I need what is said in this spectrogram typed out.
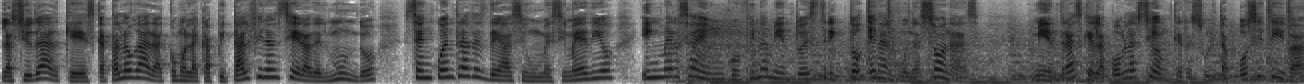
La ciudad, que es catalogada como la capital financiera del mundo, se encuentra desde hace un mes y medio inmersa en un confinamiento estricto en algunas zonas, mientras que la población que resulta positiva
